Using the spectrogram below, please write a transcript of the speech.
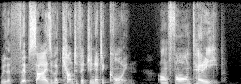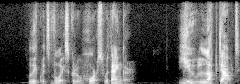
We're the flip sides of a counterfeit genetic coin. Enfant terrible. Liquid's voice grew hoarse with anger. You lucked out.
